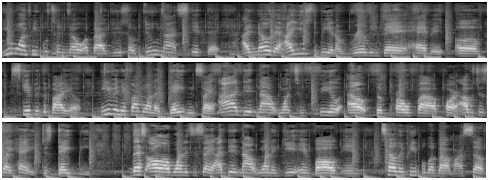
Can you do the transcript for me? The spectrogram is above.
You want people to know about you, so do not skip that. I know that I used to be in a really bad habit of skipping the bio even if I'm on a dating site, I did not want to fill out the profile part. I was just like, hey, just date me. That's all I wanted to say. I did not want to get involved in telling people about myself.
